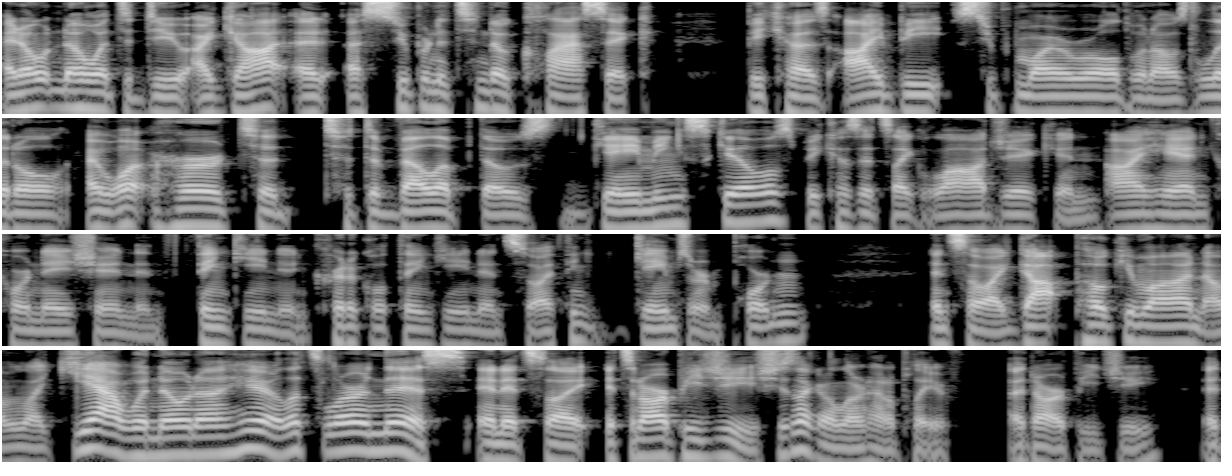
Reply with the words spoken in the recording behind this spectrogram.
I don't know what to do. I got a, a Super Nintendo Classic because I beat Super Mario World when I was little. I want her to to develop those gaming skills because it's like logic and eye hand coordination and thinking and critical thinking. And so I think games are important. And so I got Pokemon. I'm like, yeah, Winona, here, let's learn this. And it's like, it's an RPG. She's not going to learn how to play an RPG at,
